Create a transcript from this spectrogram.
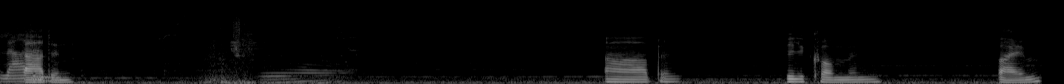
Laden. Laden. Abend. Willkommen beim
